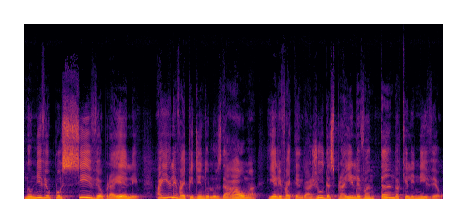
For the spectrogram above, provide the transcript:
no nível possível para ele, Aí ele vai pedindo luz da alma e ele vai tendo ajudas para ir levantando aquele nível.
